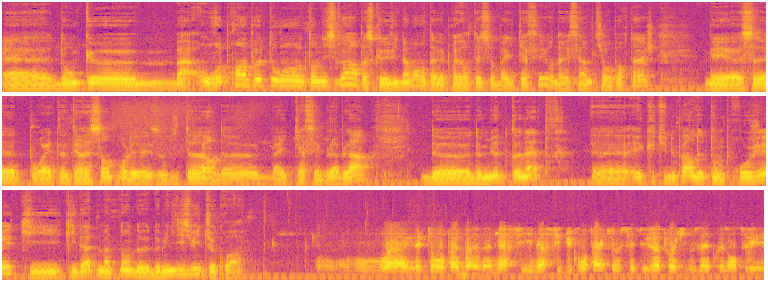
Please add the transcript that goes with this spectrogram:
Euh, donc, euh, bah, on reprend un peu ton, histoire parce qu'évidemment, on t'avait présenté sur Bike Café, on avait fait un petit reportage, mais ça pourrait être intéressant pour les auditeurs de Bike Café Blabla de, mieux te connaître et que tu nous parles de ton projet qui, date maintenant de 2018, je crois. Voilà, exactement pas. Bah, bah, merci, merci du contact. C'est déjà toi qui nous avais présenté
